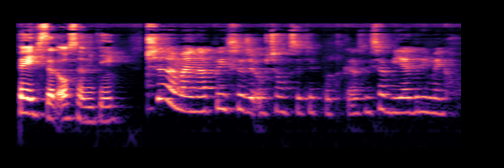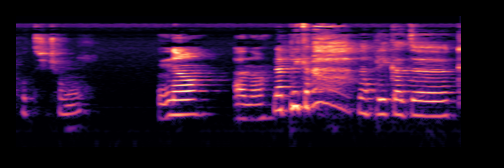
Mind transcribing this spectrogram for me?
58 dní. Môžete nám aj napísať, že o čom chcete podcast. My sa vyjadríme k hocičomu. No, áno. Napríklad, napríklad eh, k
